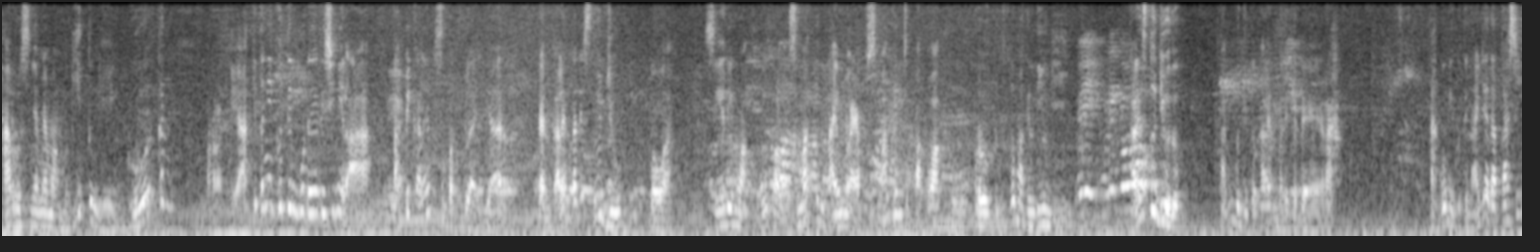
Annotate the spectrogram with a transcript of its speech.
harusnya memang begitu? Ya gue kan orang ya kita ngikutin budaya di sini lah. Iya. tapi kalian sempat belajar dan kalian tadi setuju bahwa seiring waktu kalau semakin time lapse semakin cepat waktu produktif itu makin tinggi. Kalian setuju tuh? Tapi begitu kalian balik ke daerah ah gue ngikutin aja adaptasi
